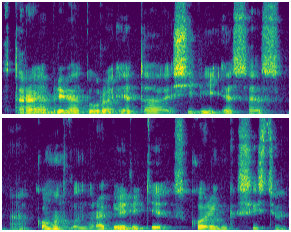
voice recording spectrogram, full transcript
Вторая аббревиатура это CVSS э, – Common Vulnerability Scoring System.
